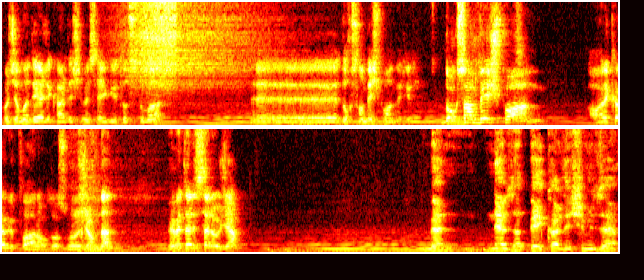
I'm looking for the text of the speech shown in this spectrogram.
Hocama, değerli kardeşime, sevgili dostuma ee, 95 puan veriyorum. 95 puan. Harika bir puan oldu Osman hocamdan. Mehmet Ali Sarı hocam. Ben Nevzat Bey kardeşimize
